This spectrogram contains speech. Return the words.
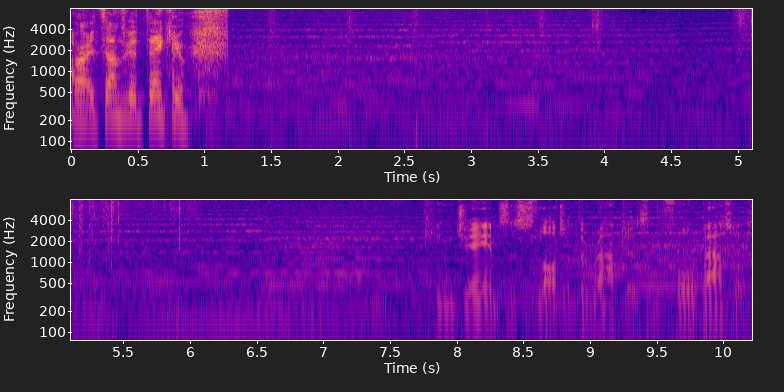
All right, sounds good. Thank you. King James has slaughtered the raptors in four battles.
